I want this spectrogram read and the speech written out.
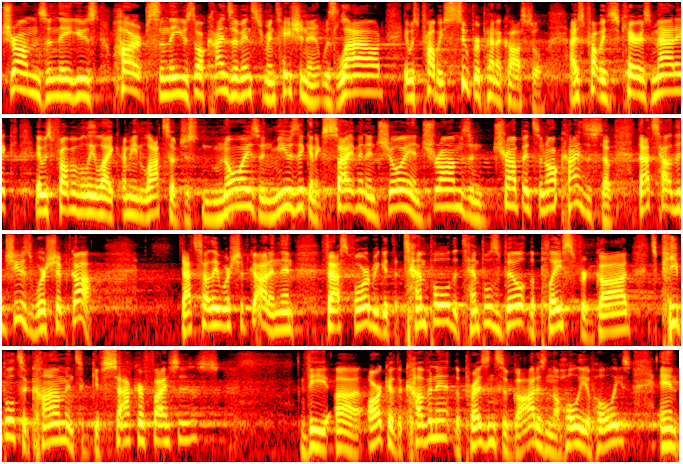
drums and they used harps and they used all kinds of instrumentation. And it was loud. It was probably super Pentecostal. It was probably charismatic. It was probably like, I mean, lots of just noise and music and excitement and joy and drums and trumpets and all kinds of stuff. That's how the Jews worshiped God. That's how they worship God. And then fast forward, we get the temple. The temple's built, the place for God, it's people to come and to give sacrifices. The uh, Ark of the Covenant, the presence of God, is in the Holy of Holies, and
